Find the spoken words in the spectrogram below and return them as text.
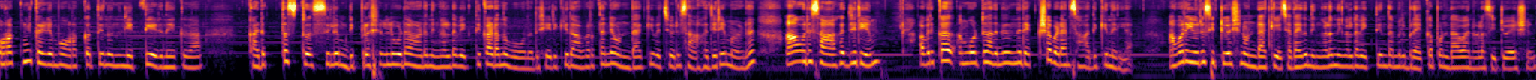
ഉറങ്ങിക്കഴിയുമ്പോൾ ഉറക്കത്തിൽ നിന്ന് ഞെട്ടി എഴുന്നേൽക്കുക. കടുത്ത സ്ട്രെസ്സിലും ഡിപ്രഷനിലൂടെയാണ് നിങ്ങളുടെ വ്യക്തി കടന്നു പോകുന്നത്. ശരിക്കും ഇത് അവർ തന്നെ ഉണ്ടാക്കി വെച്ച ഒരു സാഹചര്യമാണ്. ആ ഒരു സാഹചര്യം അവർക്ക് അങ്ങോട്ട് അതിൽ നിന്ന് രക്ഷപ്പെടാൻ സാധിക്കുന്നില്ല. അവർ ഈ ഒരു സിറ്റുവേഷൻ ഉണ്ടാക്കി വെച്ച് അതായത് നിങ്ങളും നിങ്ങളുടെ വ്യക്തിയും തമ്മിൽ ബ്രേക്കപ്പ് ഉണ്ടാവാനുള്ള സിറ്റുവേഷൻ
